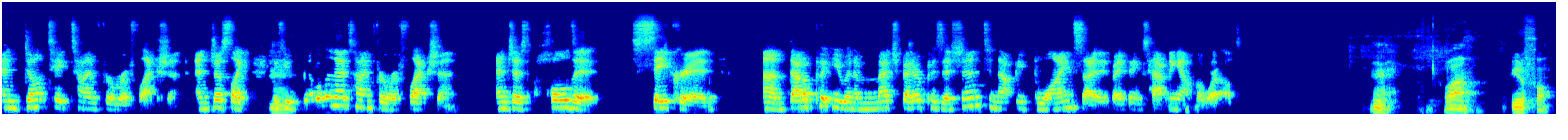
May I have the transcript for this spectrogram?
and don't take time for reflection. And just like mm. if you build in that time for reflection and just hold it sacred, um, that'll put you in a much better position to not be blindsided by things happening out in the world. Mm. Wow. Beautiful,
